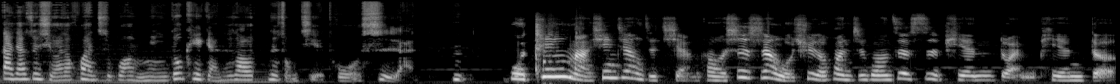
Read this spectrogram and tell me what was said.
大家最喜欢的《幻之光》里面，你都可以感受到那种解脱释然。嗯。我听马欣这样子讲，哈，事实上我去了《幻之光》这四篇短篇的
